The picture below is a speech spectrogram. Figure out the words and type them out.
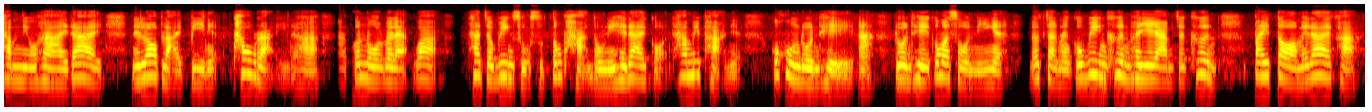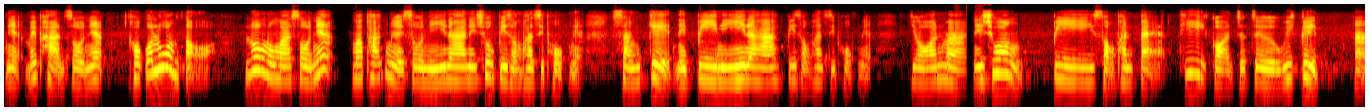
ทำนิวไฮได้ในรอบหลายปีเนี่ยเท่าไหร่นะคะอะก็โน้ตไว้แล้วว่า ถ้าจะวิ่งสูงสุดต้องผ่านตรงนี้ให้ได้ก่อน ถ้าไม่ผ่านเนี่ย ก็คงโดนเท อะ โดนเทก็มาโซนนี้ไง แล้วจากนั้นก็วิ่งขึ้น พยายามจะขึ้น ไปต่อไม่ได้ค่ะ เนี่ย ไม่ผ่านโซนเนี่ยเขาก็ล่วงต่อ ล่วงลงมาโซนเนี้ย มาพักเหนื่อยโซนนี้นะคะในช่วงปี 2016 เนี่ย สังเกตในปีนี้นะคะ ปี 2016 เนี่ย ย้อนมาในช่วงปี 2008 ที่ก่อนจะเจอวิกฤต อะ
